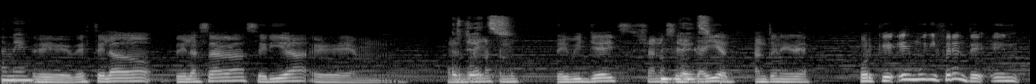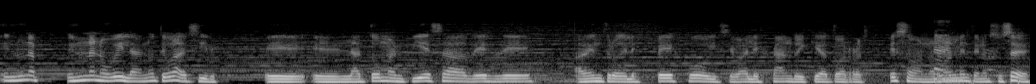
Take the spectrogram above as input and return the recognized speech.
también. eh, de este lado de la saga sería eh, ¿cómo ¿Es se llama Yates? este mu- David Yates ya no se le caía tanto una idea porque es muy diferente en, en una en una novela no te va a decir eh, eh, la toma empieza desde adentro del espejo y se va alejando y queda todo al revés eso normalmente no sucede.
